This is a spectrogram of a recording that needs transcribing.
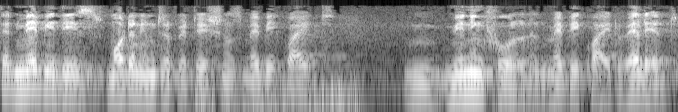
that maybe these modern interpretations may be quite mm, meaningful and maybe quite valid.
